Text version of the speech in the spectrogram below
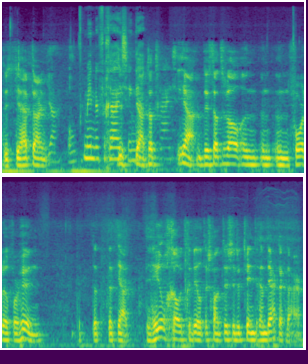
dus je hebt daar. Ja, Minder vergrijzing. Dus, ja, dat, ja, dus dat is wel een, een, een voordeel voor hun. Dat, dat, dat, ja, een heel groot gedeelte is gewoon tussen de 20 en 30 daar.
